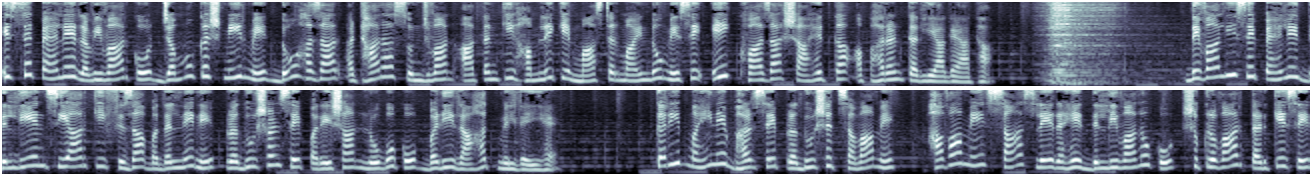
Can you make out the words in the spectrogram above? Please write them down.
इससे पहले रविवार को जम्मू कश्मीर में 2018 सुंजवान आतंकी हमले के मास्टरमाइंडों में से एक ख्वाजा शाहिद का अपहरण कर लिया गया था। दिवाली से पहले दिल्ली एनसीआर की फिजा बदलने ने प्रदूषण से परेशान लोगों को बड़ी राहत मिल गई है। करीब महीने भर से प्रदूषित सवा में हवा में सांस ले रहे दिल्ली वालों को शुक्रवार तड़के से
